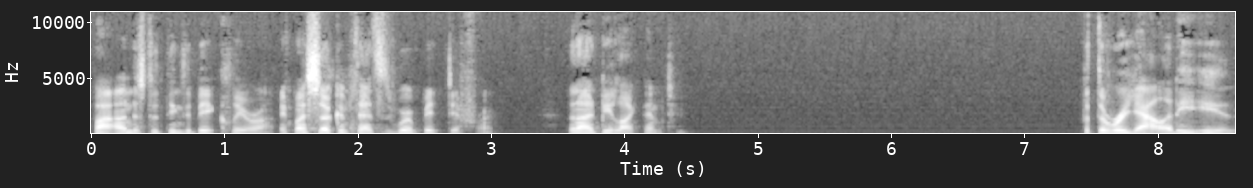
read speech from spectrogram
if I understood things a bit clearer, if my circumstances were a bit different, then I'd be like them too. But the reality is,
